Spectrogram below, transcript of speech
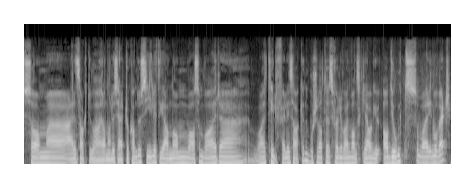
Som er en sak du har analysert. Og Kan du si litt om hva som var, var tilfellet i saken? Bortsett fra at det selvfølgelig var en vanskelig adjunkt som var involvert?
